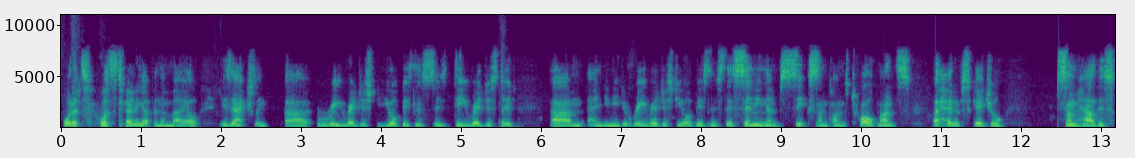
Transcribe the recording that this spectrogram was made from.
what it's what's turning up in the mail is actually uh, re-register. Your business is deregistered, um, and you need to re-register your business. They're sending them six, sometimes twelve months ahead of schedule. Somehow, this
